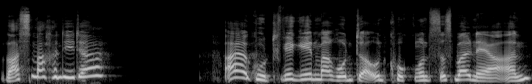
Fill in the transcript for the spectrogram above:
was machen die da? Ah ja gut, wir gehen mal runter und gucken uns das mal näher an.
